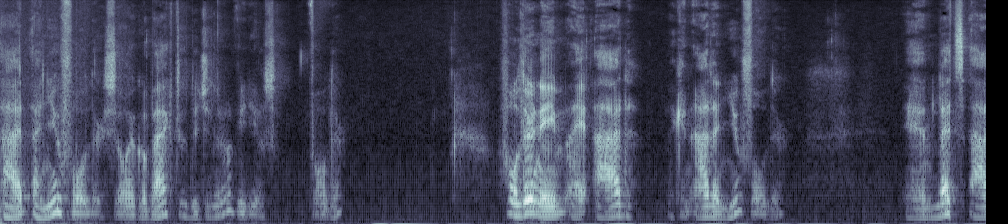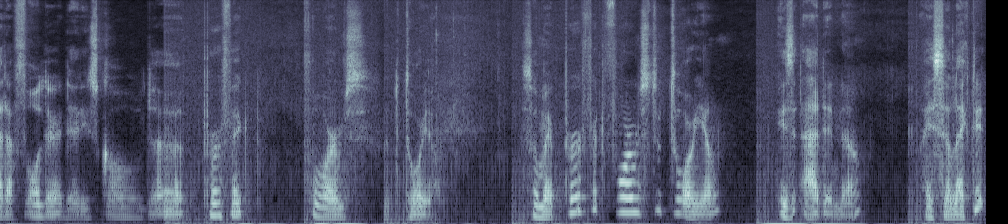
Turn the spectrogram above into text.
add a new folder. So I go back to the general videos folder. Folder name I add I can add a new folder. And let's add a folder that is called uh, perfect forms tutorial so my perfect forms tutorial is added now. I select it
